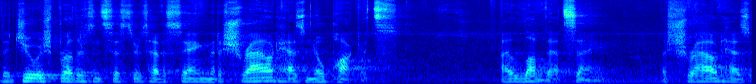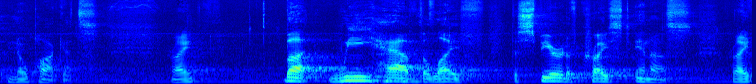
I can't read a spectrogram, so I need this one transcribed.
the Jewish brothers and sisters have a saying that a shroud has no pockets. I love that saying. A shroud has no pockets, right? But we have the life, the Spirit of Christ in us, right?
